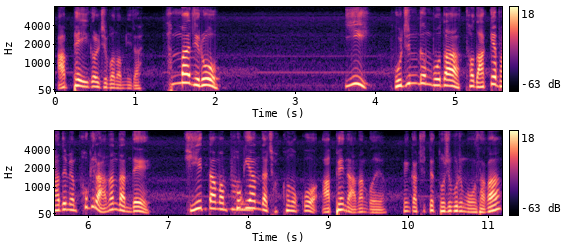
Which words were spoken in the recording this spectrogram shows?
앞에 이걸 집어넣습니다. 한마디로 이 보증금보다 더 낮게 받으면 포기를 안 한다는데 뒤에다만 포기한다 적어놓고 앞에는 안 한 거예요. 그러니까 주택도시보증공사가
